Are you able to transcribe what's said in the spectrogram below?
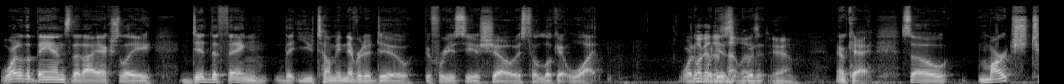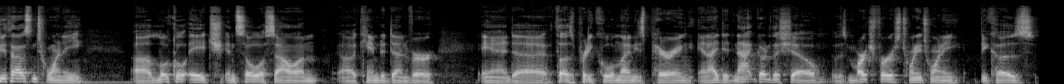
one of the bands that I actually did the thing that you tell me never to do before you see a show is to look at what. What, Look at what the is- list. Yeah. Okay, so March 2020, uh, Local H and Soul Asylum uh, came to Denver, and uh, I thought it was a pretty cool 90s pairing. And I did not go to the show. It was March 1st, 2020, because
